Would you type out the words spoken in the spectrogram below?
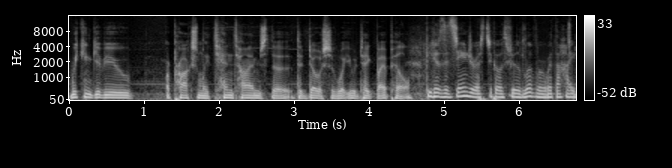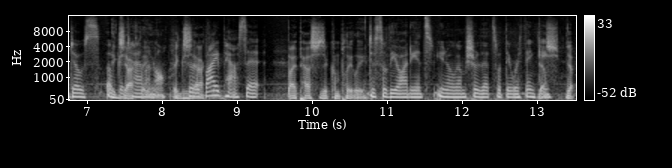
We can give you approximately 10 times the, the dose of what you would take by a pill. Because it's dangerous to go through the liver with a high dose of exactly. the Tylenol. Exactly. So to bypass it bypasses it completely. Just so the audience, you know, I'm sure that's what they were thinking. Yes. Yep.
